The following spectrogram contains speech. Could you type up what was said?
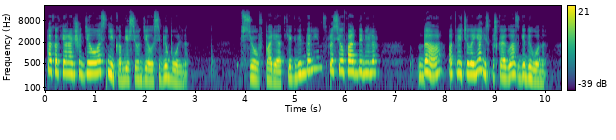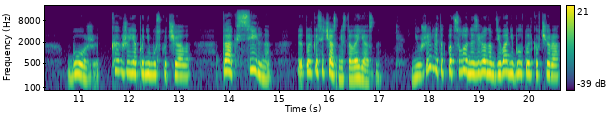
так как я раньше делала с Ником, если он делал себе больно. «Все в порядке, Гвиндолин?» — спросил Фальдевиллер. «Да», — ответила я, не спуская глаз Гедеона. «Боже, как же я по нему скучала! Так сильно! Это только сейчас мне стало ясно. Неужели этот поцелуй на зеленом диване был только вчера?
